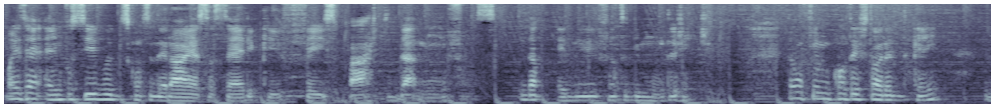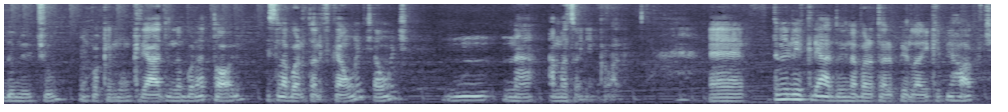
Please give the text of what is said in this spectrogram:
Mas é, é impossível desconsiderar essa série que fez parte da minha infância e da, e da infância de muita gente. Então o filme conta a história de quem? Do Mewtwo, um Pokémon criado em laboratório. Esse laboratório fica onde? Aonde? Na Amazônia, claro. É, então ele é criado em laboratório pela equipe Rocket.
